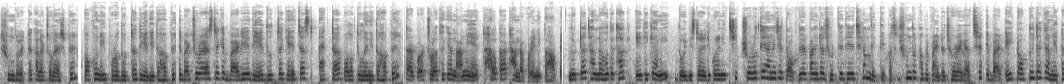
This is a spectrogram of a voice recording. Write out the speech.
সুন্দর একটা কালার চলে আসবে। তখনই পুরো দুধটা দিয়ে দিতে হবে। এবার চুলার রাসটাকে বাড়িয়ে দিয়ে দুধটাকে জাস্ট একটা বলক তুলে নিতে হবে। তারপর চুলা থেকে নামিয়ে হালকা ঠান্ডা করে নিতে হবে। দুধটা ঠান্ডা হতে থাক, এইদিকে আমি দই বীজটা রেডি করে নিচ্ছি। শুরুতে আমি যে টক দইয়ের পানিটা ঝরতে দিয়েছিলাম, দেখতেই পাচ্ছেন সুন্দরভাবে পানিটা ঝরে গেছে। এবার এই টক দইটাকে আমি একটা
